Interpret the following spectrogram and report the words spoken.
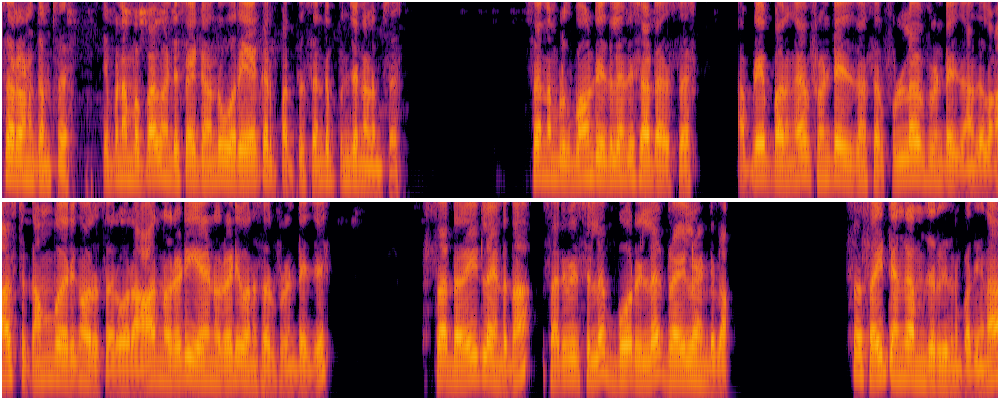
சார் வணக்கம் சார். இப்போ நம்ம பார்க்க வேண்டிய சைட் வந்து ஒரு ஏக்கர் பத்து சென்ட் புஞ்ச நிலம் சார். சார் நம்மளுக்கு பவுண்டரி இதுலேருந்து ஸ்டார்ட் ஆகுது சார். அப்படியே பாருங்கள் ஃப்ரண்டேஜ் தான் சார். ஃபுல்லாக ஃப்ரண்டேஜ் அந்த லாஸ்ட் கம்பு வரைக்கும் வரும் சார். ஒரு ஆறுநூறு அடி ஏழ்நூறு அடி வரும் sir frontage sir tight land தான். சர்வீஸ் இல்லை போர் இல்லை ட்ரை லேண்டு தான். சார் சைட் எங்கே அமைஞ்சிருக்குதுன்னு பார்த்தீங்கன்னா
